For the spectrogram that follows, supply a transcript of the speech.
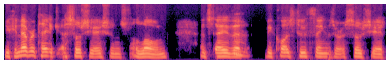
you can never take associations alone and say that Mm. Because two things are associated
